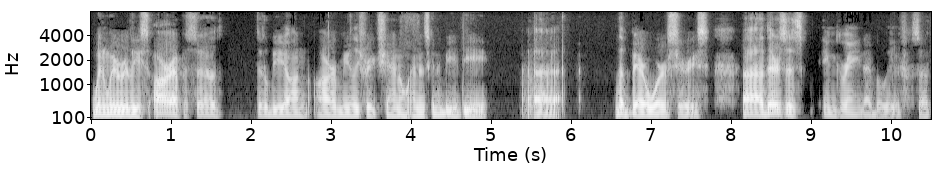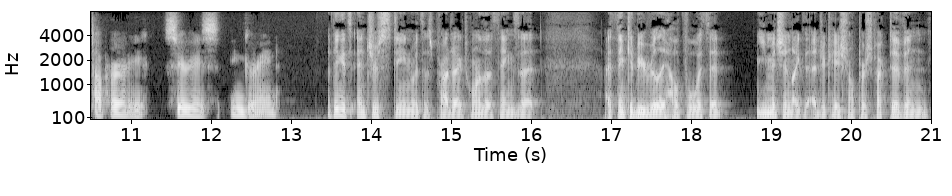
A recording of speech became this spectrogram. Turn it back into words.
when we release our episodes, it'll be on our Muley Freak channel, and it's going to be the uh, the Bear War series. Uh, theirs is ingrained, I believe. So top priority series ingrained. I think it's interesting with this project. One of the things that I think could be really helpful with it, you mentioned like the educational perspective, and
